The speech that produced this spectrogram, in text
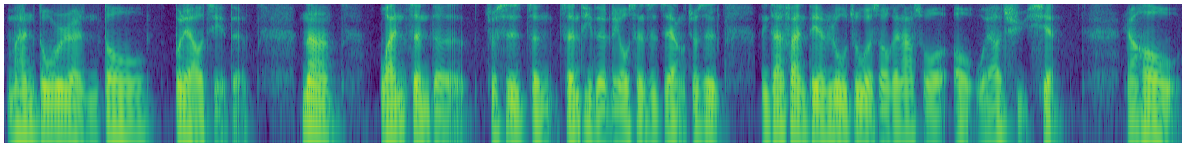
蛮多人都不了解的。那完整的。就是整整体的流程是这样，就是你在饭店入住的时候跟他说，哦，我要取现，然后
